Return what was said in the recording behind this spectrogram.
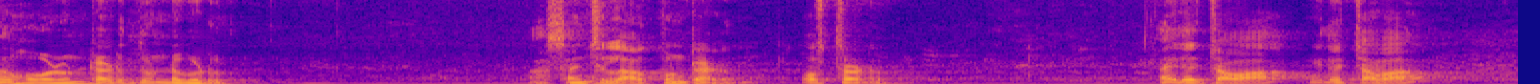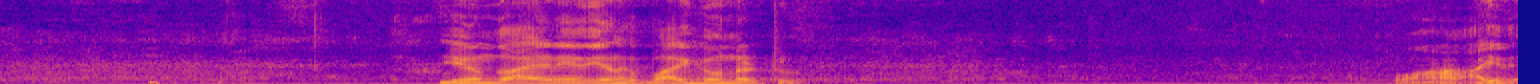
ఒకడు ఉంటాడు దుండగుడు. ఆ సంచి లాక్కుంటాడు. వస్తాడు. అది వచ్చావా ఇది వచ్చావా ఏందో ఆయనేది ఈయనకు బాగి ఉన్నట్టు. అది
